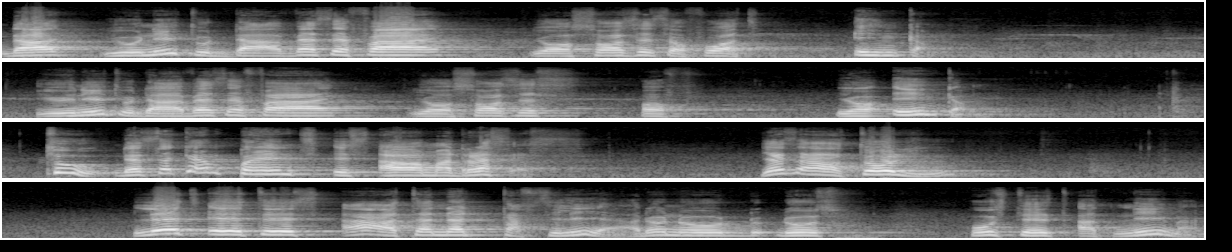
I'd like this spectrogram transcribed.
That you need to diversify your sources of what? Income. You need to diversify your sources of your income. Two, the second point is our madrasas. As I told you, late 80s, I attended Tafsilia. I don't know those who stayed at Nima.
